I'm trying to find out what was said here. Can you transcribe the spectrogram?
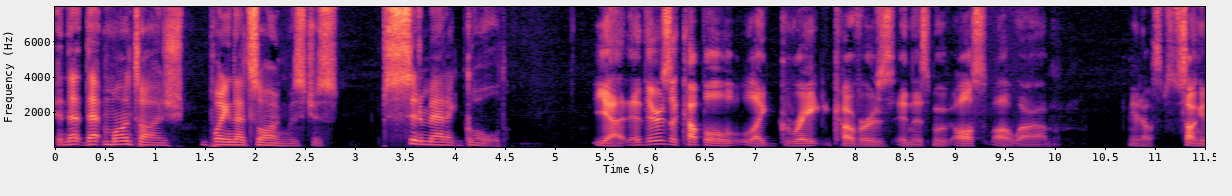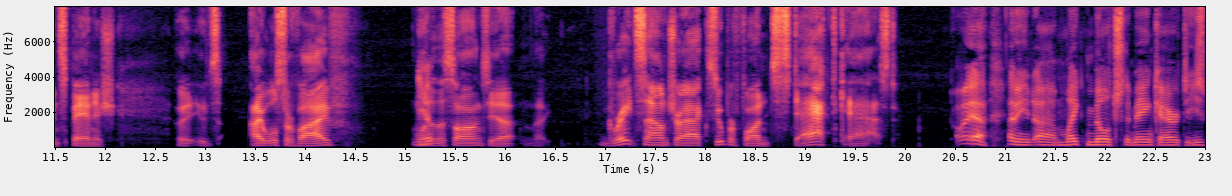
And that, that montage playing that song was just cinematic gold. Yeah, there's a couple like great covers in this movie. Also, all, um, you know, sung in Spanish. Uh, It's "I Will Survive," one Yep. of the songs. Yeah, like, great soundtrack, super fun, stacked cast. Oh yeah, I mean uh, Mike Milch, the main character, he's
